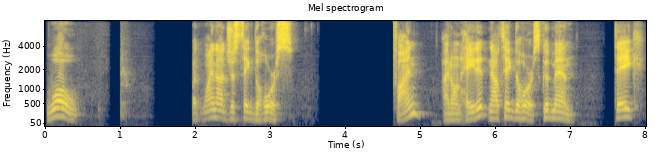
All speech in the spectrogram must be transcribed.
Whoa. But why not just take the horse? Fine, I don't hate it. Now take the horse. Good man. Take,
